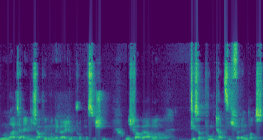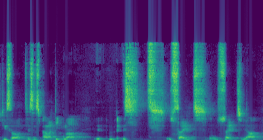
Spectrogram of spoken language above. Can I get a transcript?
Und man hatte eigentlich auch immer eine Value Proposition. Und ich glaube aber, dieser Punkt hat sich verändert. Dieser, dieses Paradigma ist seit, seit, ja,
